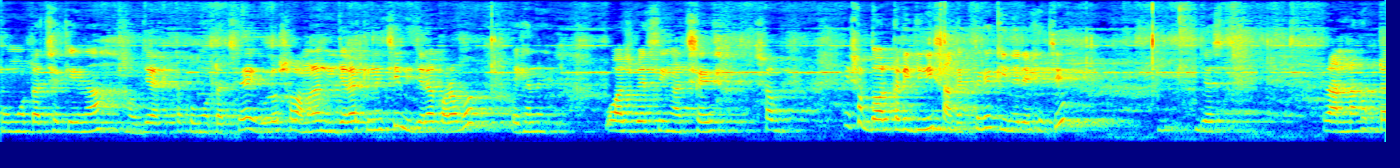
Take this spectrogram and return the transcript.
কুমোট আছে কি না ওই যে একটা কুমোট আছে, এগুলো সব আমরা নিজেরা কিনেছি, নিজেরা করাবো। এখানে ওয়াশ বেসিং আছে, সব, এসব দরকারি জিনিস আগের থেকে কিনে রেখেছি। জাস্ট রান্নাঘরটা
